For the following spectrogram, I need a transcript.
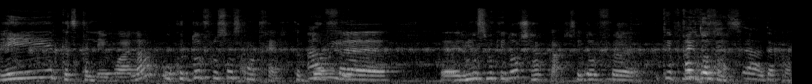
غير كتقلي voilà. وكدور في le sens contraire. كدور آه في. آه، الموس ما كيدورش هكا. تيدور في كيبقى يدور في آه d'accord.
